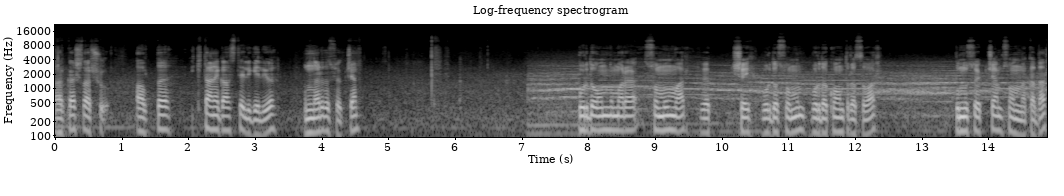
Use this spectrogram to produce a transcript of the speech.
Arkadaşlar şu altta iki tane gaz teli geliyor. Bunları da sökeceğim. Burada 10 numara somun var ve şey burada somun, burada kontrası var. Bunu sökeceğim sonuna kadar.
